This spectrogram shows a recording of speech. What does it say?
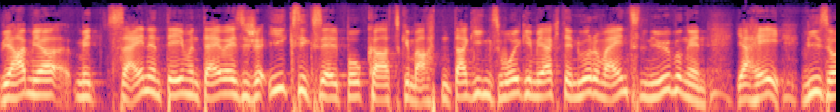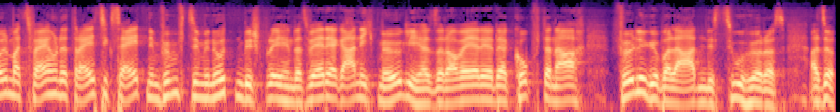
Wir haben ja mit seinen Themen teilweise schon XXL-Podcasts gemacht und da ging es wohlgemerkt ja nur um einzelne Übungen. Ja, hey, wie soll man 230 Seiten in 15 Minuten besprechen? Das wäre ja gar nicht möglich. Also da wäre ja der Kopf danach völlig überladen des Zuhörers. Also,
